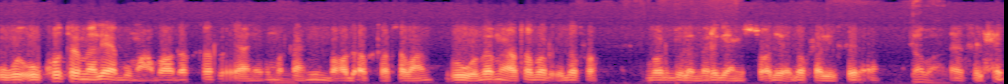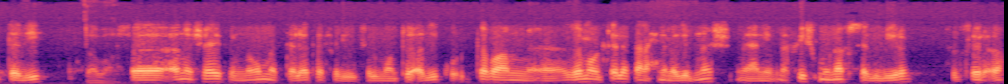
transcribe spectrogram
وكتر ما لعبوا مع بعض أكتر يعني هم فاهمين بعض أكتر طبعا. واوباما يعتبر إضافة برضه لما رجع من السعودية إضافة للفرقة طبعا. آه، في الحتة دي. طبعا. فأنا شايف إن هم الثلاثه في في المنطقة دي طبعا آه، زي ما قلت لك إحنا ما جبناش يعني ما فيش منافسة كبيرة في الفرقة.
